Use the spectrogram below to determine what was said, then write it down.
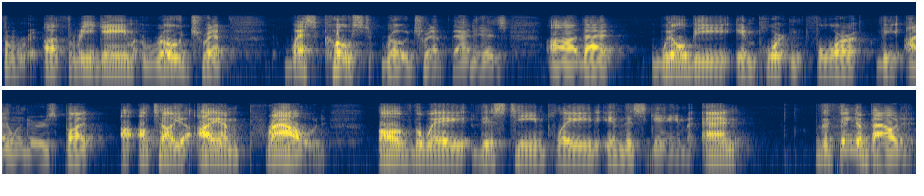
th- uh, three game road trip, West Coast road trip, that is, uh, that will be important for the Islanders. But I- I'll tell you, I am proud of the way this team played in this game. And the thing about it,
